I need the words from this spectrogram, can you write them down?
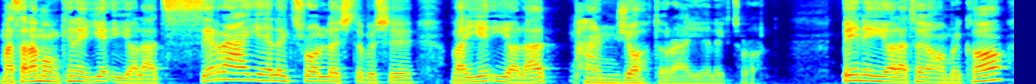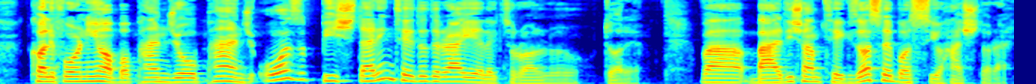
مثلا ممکنه یه ایالت سه رأی الکترال داشته باشه و یه ایالت 50 تا رأی الکترال بین ایالت های آمریکا کالیفرنیا با 55 عضو بیشترین تعداد رأی الکترال رو داره و بعدیش هم تگزاس با 38 تا رأی.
